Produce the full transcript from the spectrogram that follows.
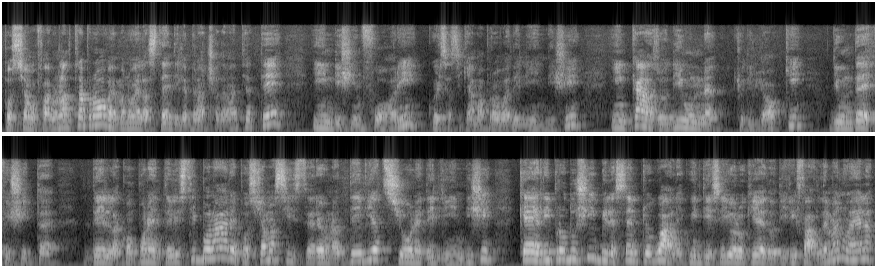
Possiamo fare un'altra prova, Emanuela stendi le braccia davanti a te, indici in fuori, questa si chiama prova degli indici. In caso di un, chiudi gli occhi, di un deficit della componente vestibolare possiamo assistere a una deviazione degli indici che è riproducibile sempre uguale, quindi se io lo chiedo di rifarlo Emanuela,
